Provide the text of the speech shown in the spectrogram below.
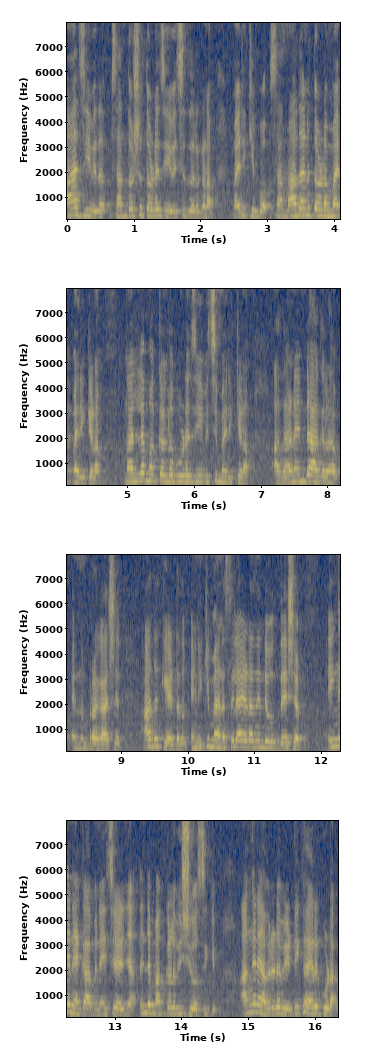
ആ ജീവിതം സന്തോഷത്തോടെ ജീവിച്ച് തീർക്കണം. മരിക്കുമ്പോൾ സമാധാനത്തോടെ മരിക്കണം. നല്ല മക്കളുടെ കൂടെ ജീവിച്ച് മരിക്കണം. അതാണ് എന്റെ ആഗ്രഹം എന്നും പ്രകാശൻ അത് കേട്ടതും എനിക്ക് മനസ്സിലായടാ നിന്റെ ഉദ്ദേശം. ഇങ്ങനെയൊക്കെ അഭിനയിച്ചു കഴിഞ്ഞാൽ നിന്റെ മക്കൾ വിശ്വസിക്കും. അങ്ങനെ അവരുടെ വീട്ടിൽ കയറിക്കൂടാ.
